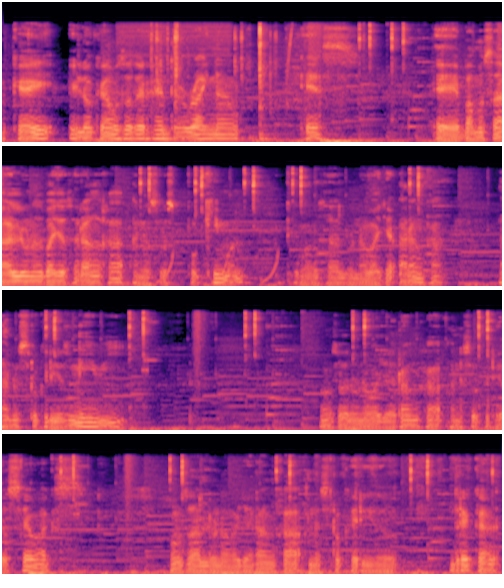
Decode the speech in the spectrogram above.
Ok, y lo que vamos a hacer, gente, right now es. Eh, vamos a darle unas vallas naranja a nuestros Pokémon. vamos a darle una valla naranja a nuestro querido Snivy. Vamos a darle una valla naranja a nuestro querido Sevax. Vamos a darle una valla naranja a nuestro querido Drekar.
